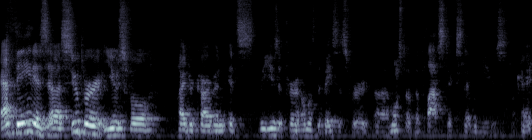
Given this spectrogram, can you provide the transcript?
ethene is a super useful hydrocarbon. It's we use it for almost the basis for uh, most of the plastics that we use. Okay,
